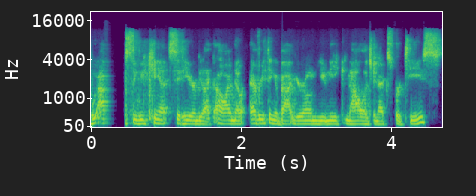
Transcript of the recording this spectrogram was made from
obviously we can't sit here and be like, oh, I know everything about your own unique knowledge and expertise.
